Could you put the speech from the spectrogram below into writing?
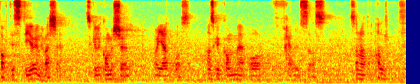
faktisk styrer universet, skulle komme sjøl og hjelpe oss. Han skulle komme og frelse oss, sånn at alt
